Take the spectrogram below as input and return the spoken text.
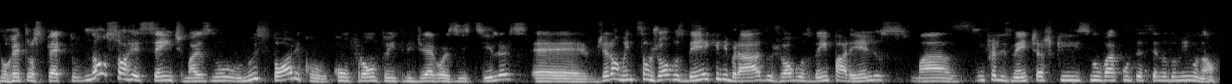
no retrospecto, não só recente, mas no, no histórico confronto entre Jaguars e Steelers, é, geralmente são jogos bem equilibrados, jogos bem parelhos, mas infelizmente acho que isso não vai acontecer no domingo, não.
